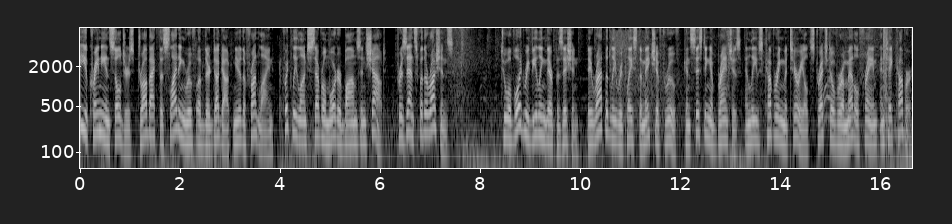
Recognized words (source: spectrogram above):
Ukrainian soldiers draw back the sliding roof of their dugout near the front line, quickly launch several mortar bombs and shout, Presents for the Russians! To avoid revealing their position, they rapidly replace the makeshift roof, consisting of branches and leaves covering material stretched over a metal frame and take cover.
